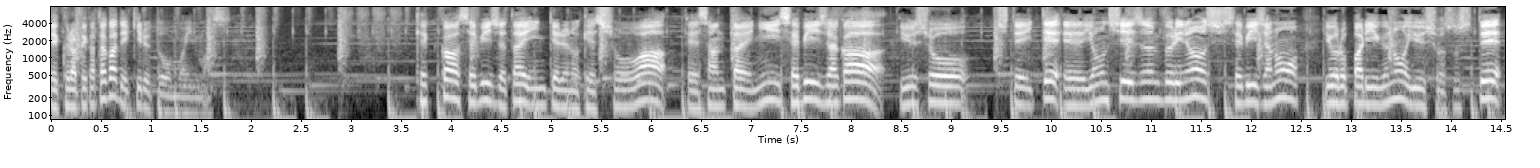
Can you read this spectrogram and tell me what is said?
えー比べ方ができると思います。結果、セビージャ対インテルの決勝は、えー3対2、セビージャが優勝していて、えー4シーズンぶりのセビージャのヨーロッパリーグの優勝、そして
